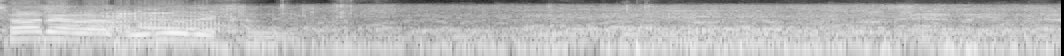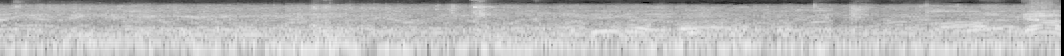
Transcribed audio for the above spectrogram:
ਸਾਰਿਆਂ ਦਾ ਵੀਡੀਓ ਦੇਖਣ ਲਈ। ਜਾ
